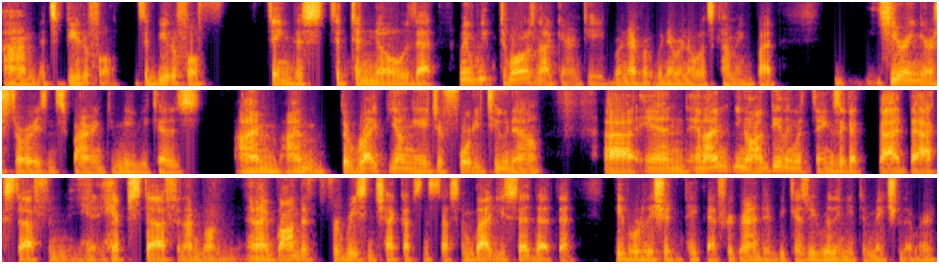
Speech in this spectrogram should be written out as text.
um, it's beautiful. It's a beautiful thing to, to, to know that, I mean, we, tomorrow's not guaranteed. We're never, we never know what's coming, but hearing your story is inspiring to me because I'm, I'm the ripe young age of 42 now. Uh, and and I'm you know I'm dealing with things. I got bad back stuff and hip stuff, and I'm going and I've gone to for recent checkups and stuff. So I'm glad you said that that people really shouldn't take that for granted because we really need to make sure that we're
